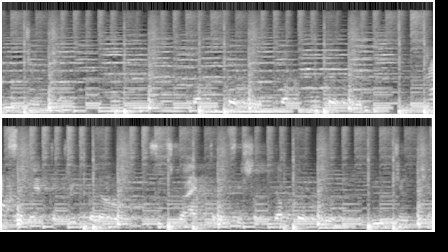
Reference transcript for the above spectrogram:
YouTube channel. Doctor Who. Don't forget to click below to subscribe to the official Doctor Who YouTube channel.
